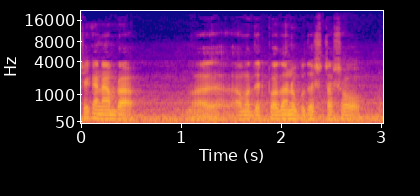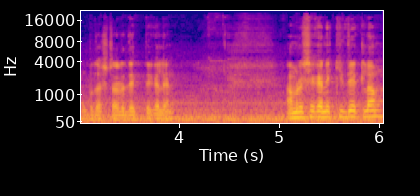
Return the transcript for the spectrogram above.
সেখানে আমরা আমাদের প্রধান উপদেষ্টা সহ উপদেষ্টারা দেখতে গেলেন। আমরা সেখানে কি দেখলাম?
